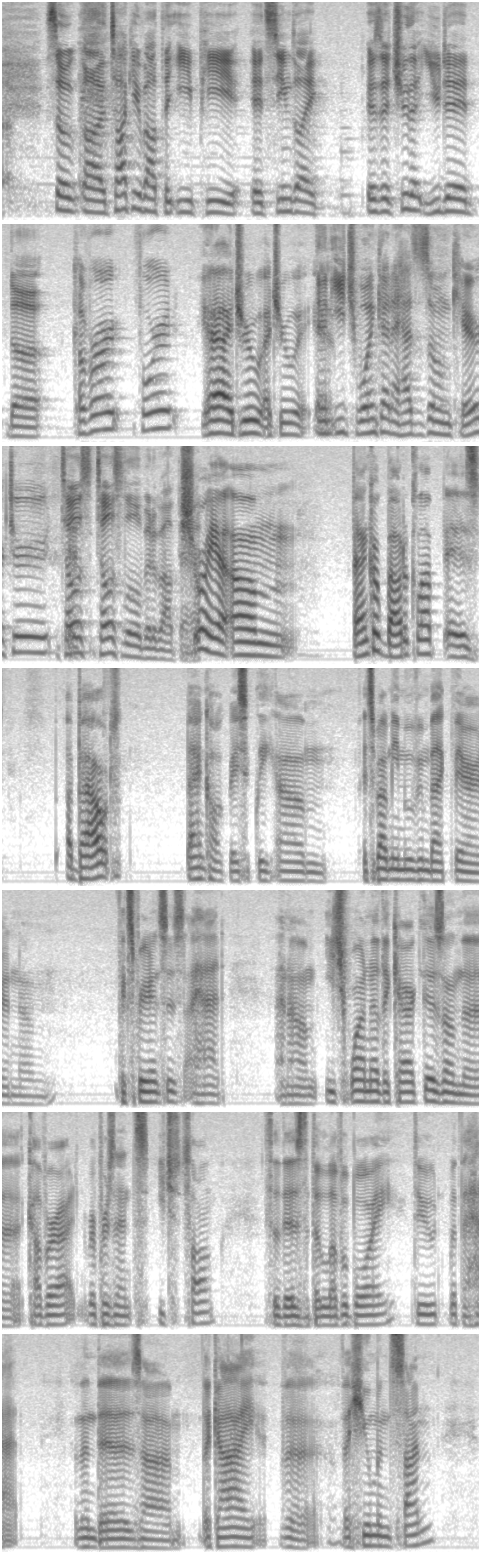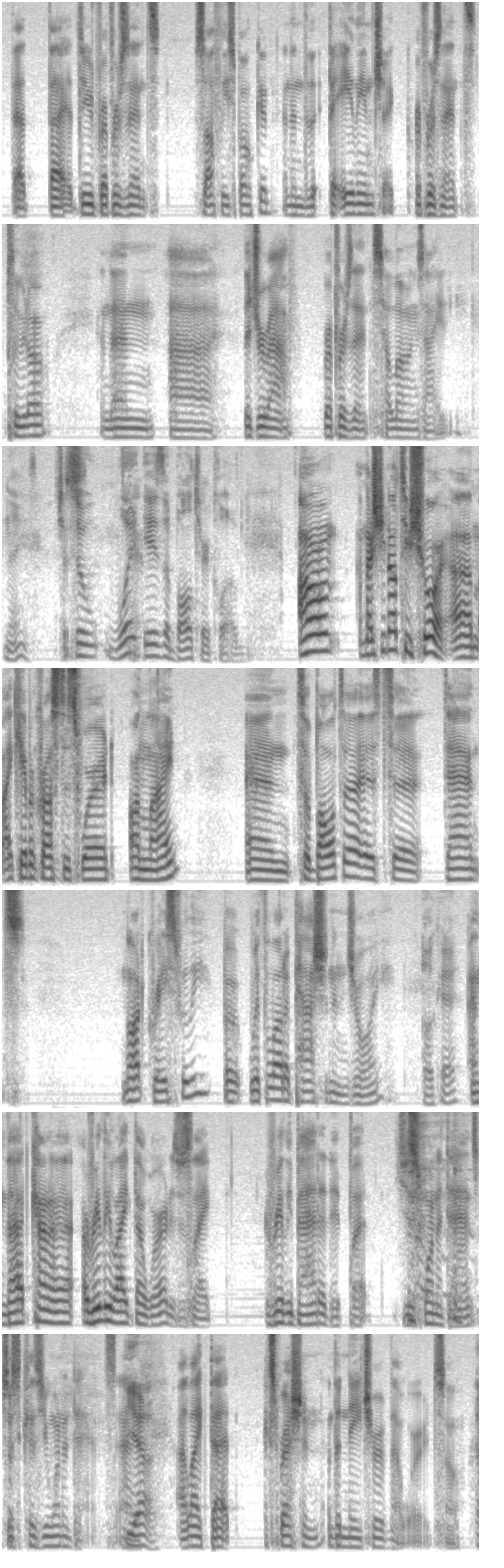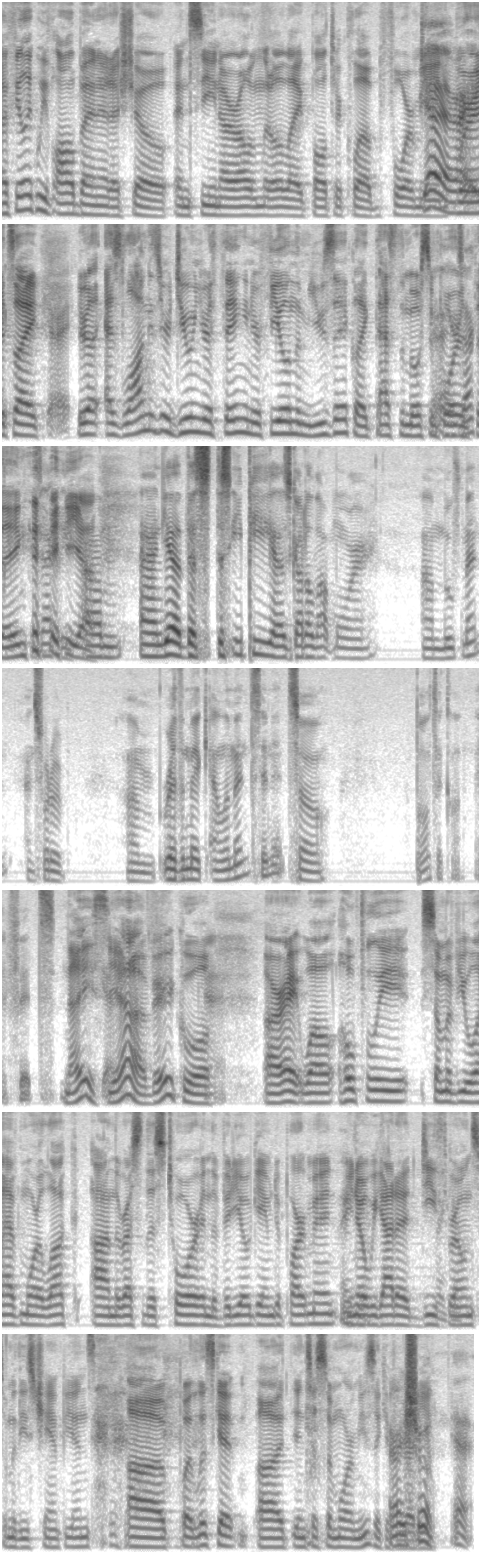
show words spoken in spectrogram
So uh, talking about the EP, it seemed like, is it true that you did the cover art for it, Yeah, I drew. I drew it. and each one kind of has its own character? Tell Yeah. us, tell us a little bit about that. Sure, yeah. Um, Bangkok Balter Club is about Bangkok, basically. Um, it's about me moving back there and um, the experiences I had. And um, each one of the characters on the cover art represents each song. So there's the lover boy dude with the hat. And then there's um, the guy, the the human son. That, that dude represents softly spoken. And then the, the alien chick represents Pluto. And then uh, the giraffe represents hello anxiety. Nice. Just- so what is a Balter Club? Um, I'm actually not too sure. Um, I came across this word online, and to balter is to dance, not gracefully, but with a lot of passion and joy. Okay. And that kind of, I really like that word. It's just like, really bad at it, but you just want to dance just because you want to dance. And Yeah. I like that expression and the nature of that word. So I feel like we've all been at a show and seen our own little like Balter Club for me, Yeah, where it's like Yeah, right. you're like, as long as you're doing your thing and you're feeling the music, like that's the most Yeah, important exactly, thing. Exactly. yeah. Um, and yeah, this this EP has got a lot more um, movement and sort of um, rhythmic elements in it. So Balter Club, it fits. Nice. Yeah. Yeah. Very cool. Yeah. All right. Well, hopefully some of you will have more luck on the rest of this tour in the video game department. Thank you know, you. we got to dethrone some of these champions. uh, but let's get uh, into some more music if All you're right, ready. sure. Yeah.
